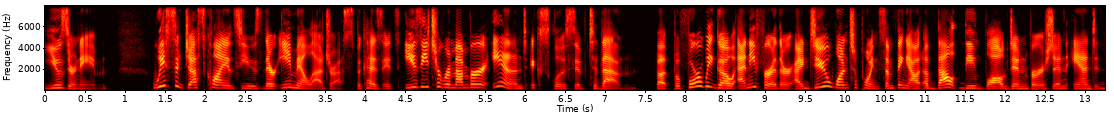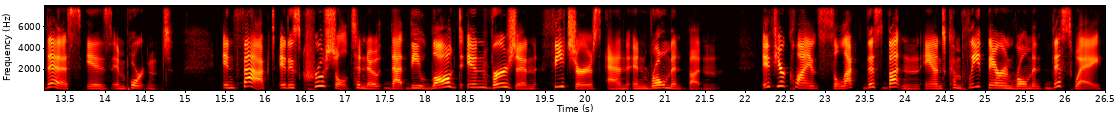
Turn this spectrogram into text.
username. We suggest clients use their email address because it's easy to remember and exclusive to them. But before we go any further, I do want to point something out about the logged in version, and this is important. In fact, it is crucial to note that the logged in version features an enrollment button. If your clients select this button and complete their enrollment this way,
